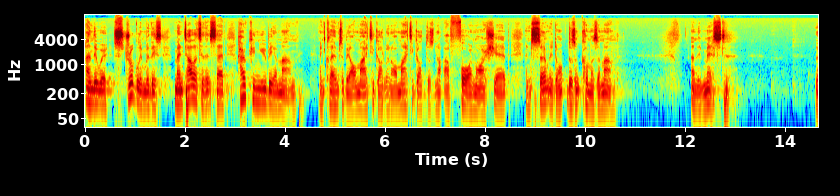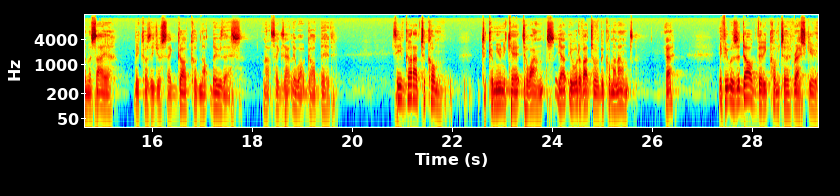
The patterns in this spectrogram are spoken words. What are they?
And they were struggling with this mentality that said, How can you be a man and claim to be Almighty God when Almighty God does not have form or shape and certainly doesn't come as a man? And they missed the Messiah because they just said God could not do this. And that's exactly what God did. See, if God had to come to communicate to ants, he would have had to have become an ant. Yeah? If it was a dog that he'd come to rescue,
